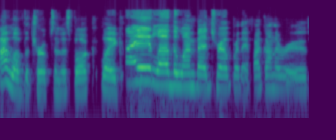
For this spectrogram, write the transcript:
I love the tropes in this book. Like, I love the one bed trope where they fuck on the roof.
